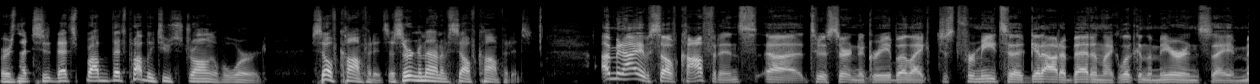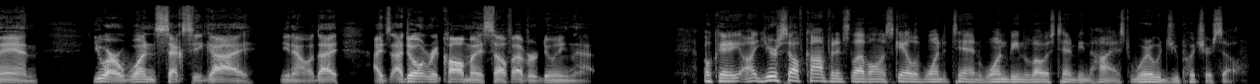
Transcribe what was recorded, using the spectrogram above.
or is that too? That's prob- That's probably too strong of a word self confidence, a certain amount of self confidence. I mean, I have self confidence uh, to a certain degree, but like just for me to get out of bed and like look in the mirror and say, "Man, you are one sexy guy," you know that I I don't recall myself ever doing that. Okay, uh, your self confidence level on a scale of one to ten, one being the lowest, ten being the highest, where would you put yourself?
